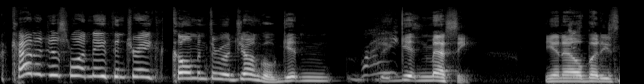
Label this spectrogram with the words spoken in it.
I kind of just want Nathan Drake combing through a jungle, getting Right. getting messy. You know, but he's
